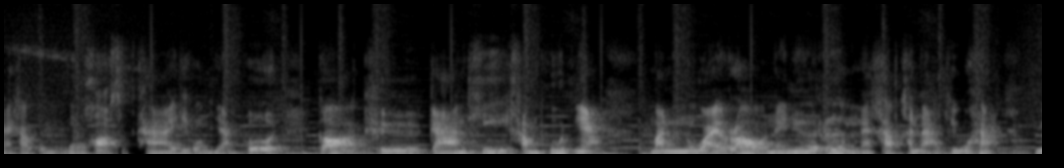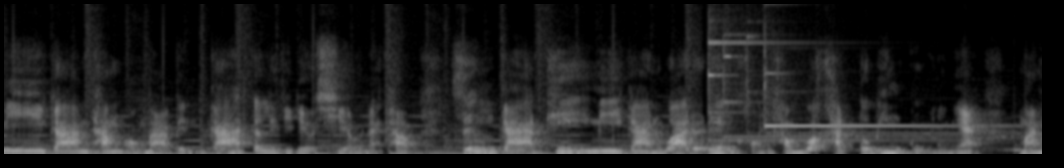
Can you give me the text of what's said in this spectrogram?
นะครับผมหัวข้อสุดท้ายที่ผมอยากพูดก็คือการที่คำพูดเนี้ยมันไวรัลในเนื้อเรื่องนะครับขนาดที่ว่ามีการทำออกมาเป็นการ์ดกันเลยทีเดียวเชียวนะครับ ซึ่งการ์ดที่มีการว่าด้วยเรื่องของคำว่าคัตโตบิงกุอย่างเงี้ยมัน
